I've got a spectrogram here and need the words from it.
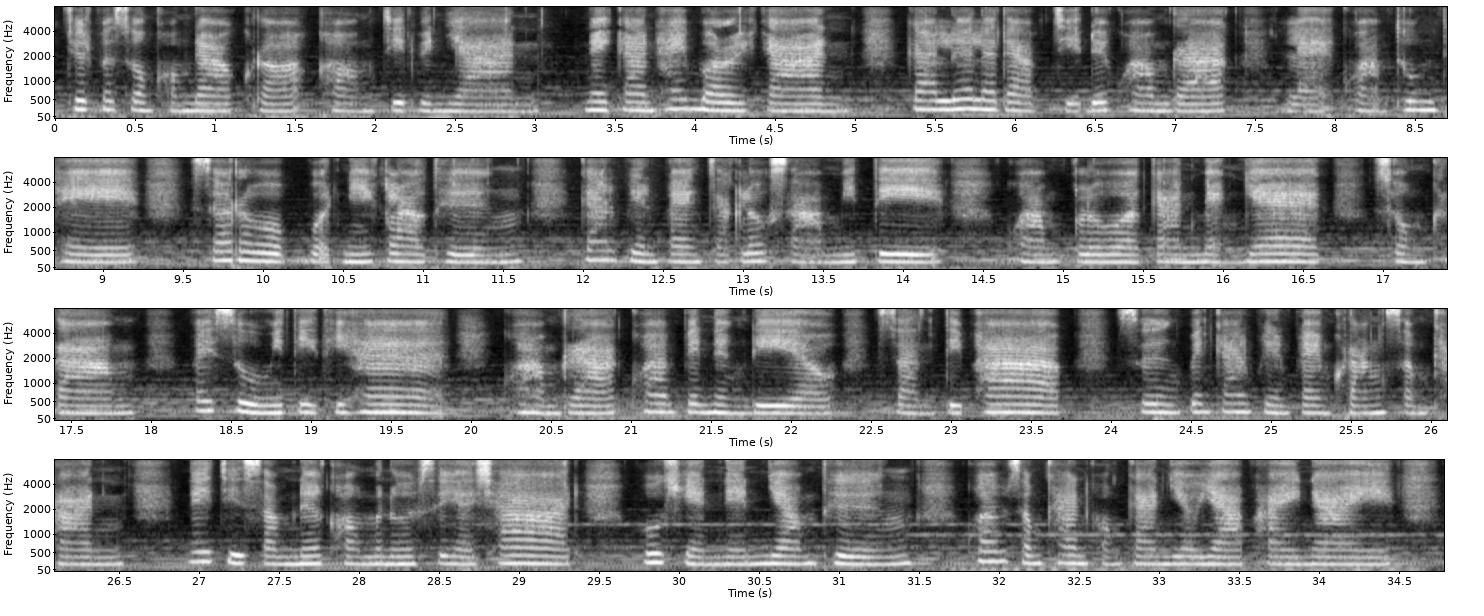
จุดประสงค์ของดาวเคราะห์ของจิตวิญญาณ ในการให้บริการ การเลื่อนระดับจิตด้วยความรัก และความทุ่มเท สรุปบทนี้กล่าวถึง การเปลี่ยนแปลงจากโลกสามมิติ ความกลัวการแบ่งแยก สงคราม ไปสู่มิติที่ 5 ความรักความเป็นหนึ่งเดียว สันติภาพ ซึ่งเป็นการเปลี่ยนแปลงครั้งสำคัญ ในจิตสำนึกของมนุษยชาติ ผู้เขียนเน้นย้ำถึง ความสำคัญของการเยียวยาภายใน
